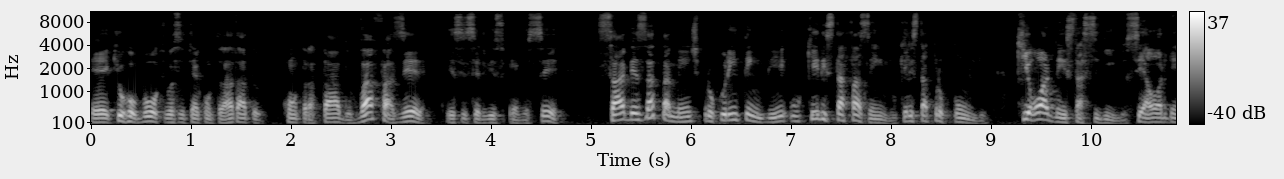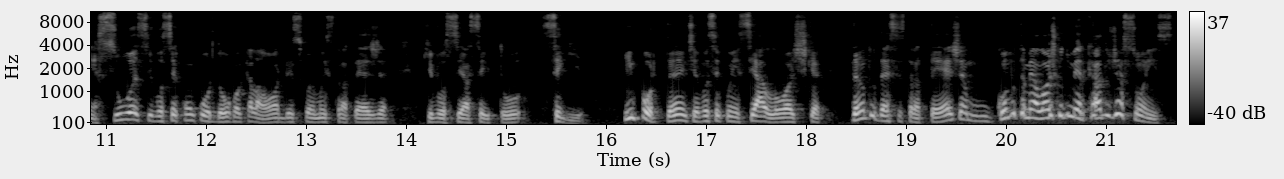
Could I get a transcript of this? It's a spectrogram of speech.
é, que o robô que você tenha contratado, contratado vá fazer esse serviço para você, saiba exatamente, procure entender o que ele está fazendo, o que ele está propondo que ordem está seguindo, se a ordem é sua, se você concordou com aquela ordem, se foi uma estratégia que você aceitou seguir. Importante é você conhecer a lógica tanto dessa estratégia, como também a lógica do mercado de ações.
